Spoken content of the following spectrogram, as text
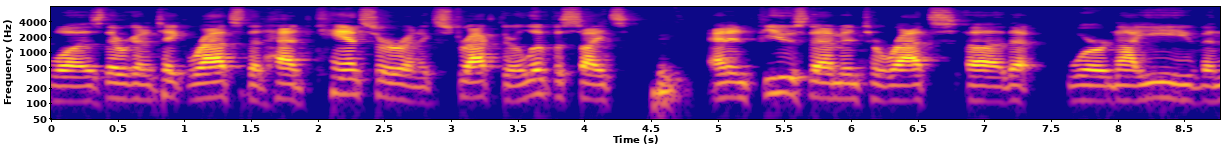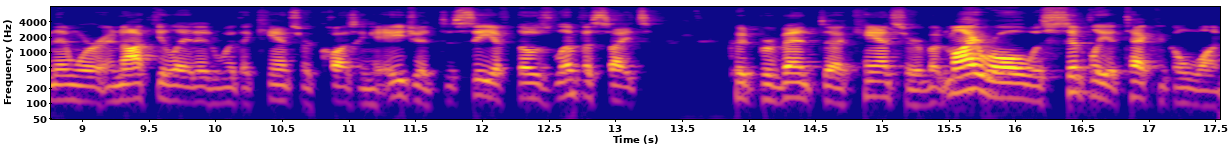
was they were going to take rats that had cancer and extract their lymphocytes and infuse them into rats uh, that were naive and then were inoculated with a cancer causing agent to see if those lymphocytes could prevent uh, cancer. But my role was simply a technical one.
